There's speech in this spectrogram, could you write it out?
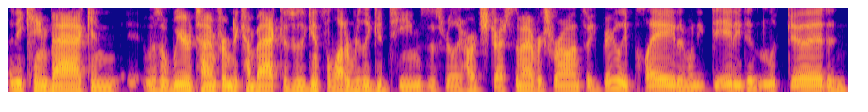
Then he came back, and it was a weird time for him to come back because it was against a lot of really good teams. This really hard stretch the Mavericks were on, so he barely played, and when he did, he didn't look good, and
